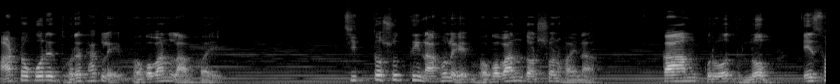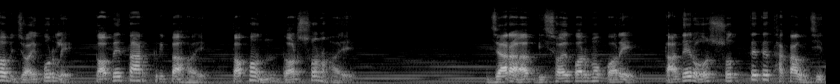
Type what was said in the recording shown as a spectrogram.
আটো করে ধরে থাকলে ভগবান লাভ হয়। চিত্তশুদ্ধি না হলে ভগবান দর্শন হয় না। কাম, ক্রোধ, লোভ এসব জয় করলে তবে তার কৃপা হয়, তখন দর্শন হয়। যারা বিষয়কর্ম করে, তাদেরও সত্যেতে থাকা উচিত।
